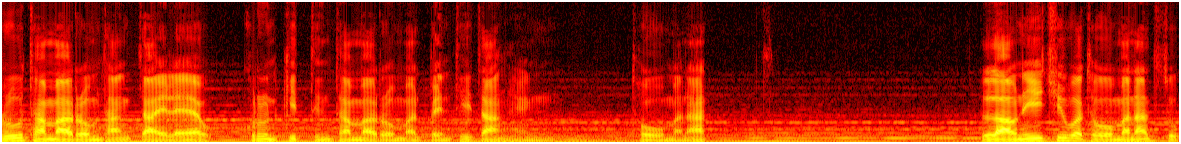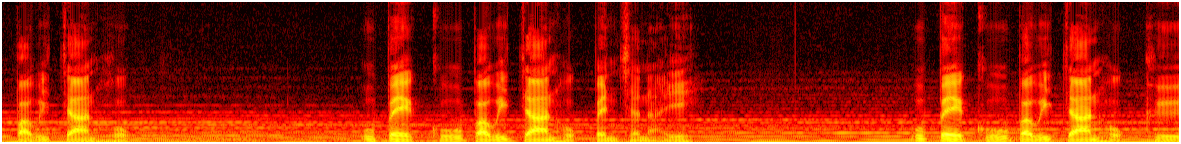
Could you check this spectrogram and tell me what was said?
รู้ธรรมารมณ์ทางใจแล้ว ครุ่นคิดถึงธรรมารมณ์อันเป็นที่ตั้งแห่งโทมนัส เหล่านี้ชื่อว่าโทมนัสสุปวิจารหกอุเปกขูปวิจารหกเป็นไน อุเปกขูปวิจารหกคือ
